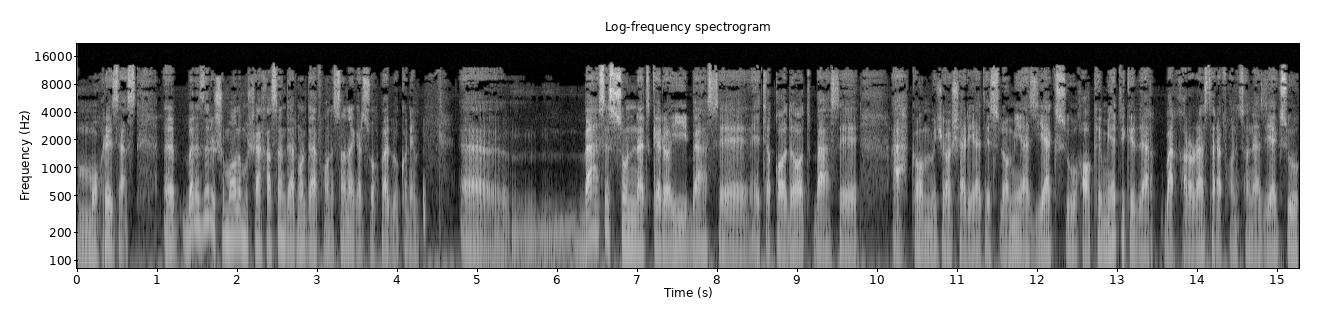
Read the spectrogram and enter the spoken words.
محرز است. به نظر شما مشخصا در مورد افغانستان اگر صحبت بکنیم بحث سنتگرایی بحث اعتقادات بحث احکام یا شریعت اسلامی از یک سو حاکمیتی که در برقرار است در افغانستان از یک سو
